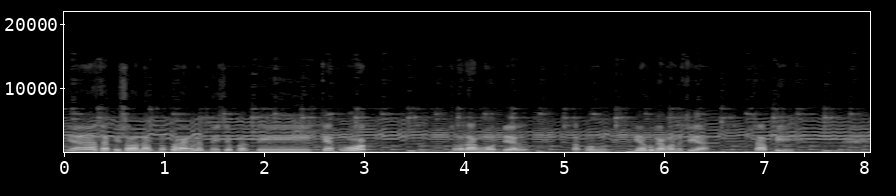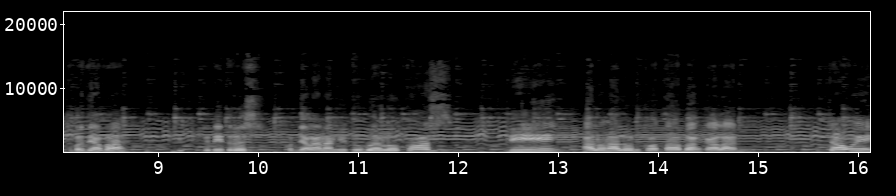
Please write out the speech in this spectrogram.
Ya sapi sonok itu kurang lebih seperti catwalk seorang model tapi dia bukan manusia sapi. Seperti apa? Ikuti terus perjalanan youtuber low cost di alun-alun kota Bangkalan Cawi.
